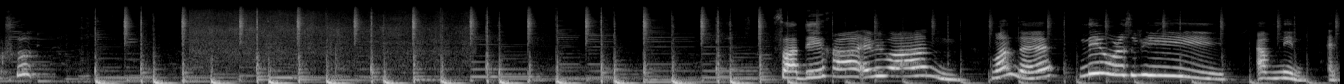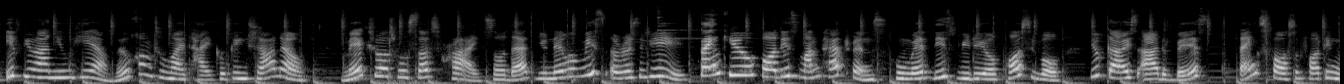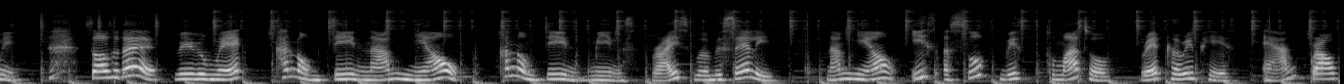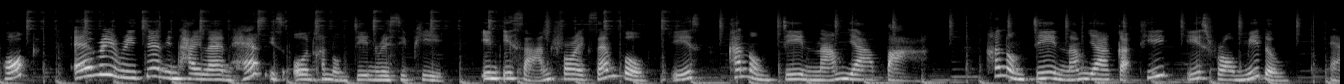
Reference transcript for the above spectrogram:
Looks good. Everyone! Monday, new recipe! I'm Nin and if you are new here, welcome to my Thai cooking channel. Make sure to subscribe so that you never miss a recipe. Thank you for this month patrons who made this video possible. You guys are the best. Thanks for supporting me. So today we will make ขนมจีนน้ำเงี้ยว ขนมจีน means rice vermicelli น้ำเงี้ยว is a soup with tomato, red curry paste, and ground pork. Every region in Thailand has its own ขนมจีน recipe. In Isan, for example, is ขนมจีนน้ำยาป่า ขนมจีนน้ำยากะทิ is from middle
